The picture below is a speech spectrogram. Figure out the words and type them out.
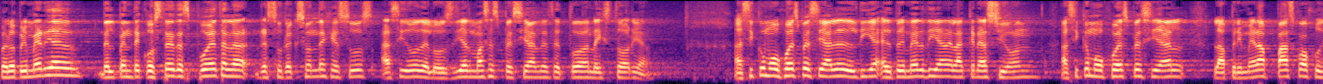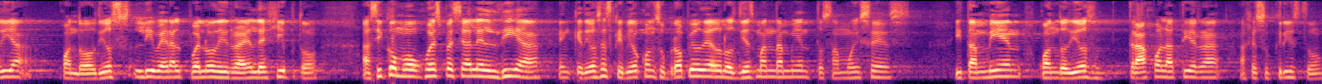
Pero el primer día del Pentecostés, después de la resurrección de Jesús, ha sido de los días más especiales de toda la historia. Así como fue especial el, día, el primer día de la creación, así como fue especial la primera Pascua judía, cuando Dios libera al pueblo de Israel de Egipto, así como fue especial el día en que Dios escribió con su propio dedo los diez mandamientos a Moisés, y también cuando Dios trajo a la tierra a Jesucristo,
